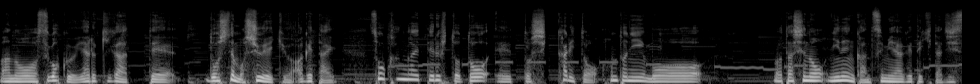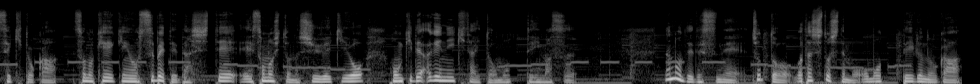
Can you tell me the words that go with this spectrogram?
あのすごくやる気があってどうしても収益を上げたい。そう考えてる人と,、えー、っとしっかりと本当にもう私の2年間積み上げてきた実績とかその経験を全て出してその人の収益を本気で上げに行きたいと思っています。なのでですねちょっと私としても思っているのが、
